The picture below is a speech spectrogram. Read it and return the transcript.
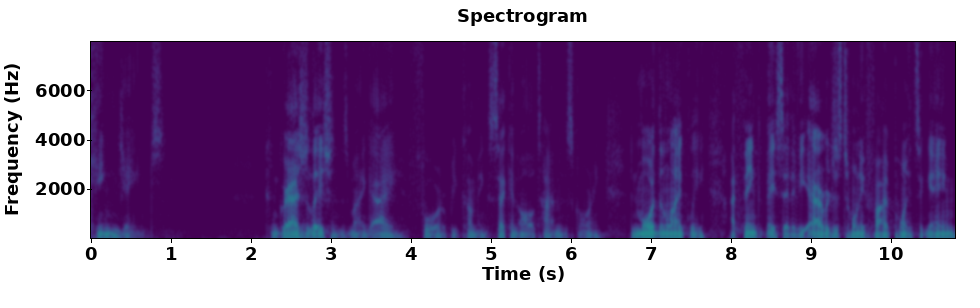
King James. Congratulations, my guy, for becoming second all time in scoring. And more than likely, I think they said if he averages 25 points a game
